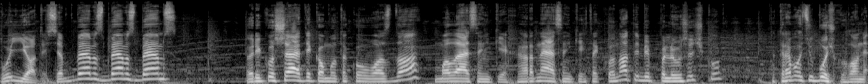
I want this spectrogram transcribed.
боятися. Бемс, бемс, бемс. Рікошетиком отако у вас, да? Малесеньких, гарнесеньких, тако на тобі плюшечку. Так треба оцю бочку, головне,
